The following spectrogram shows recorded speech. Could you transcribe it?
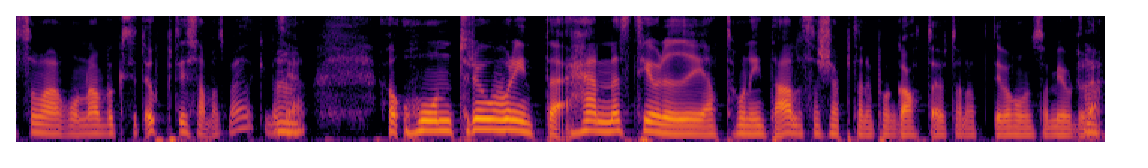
som hon har vuxit upp tillsammans med kan man säga. Hon tror inte, hennes teori är att hon inte alls har köpt henne på en gata utan att det var hon som gjorde det.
